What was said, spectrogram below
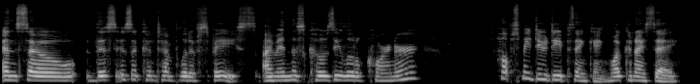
And so this is a contemplative space. I'm in this cozy little corner. Helps me do deep thinking. What can I say?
